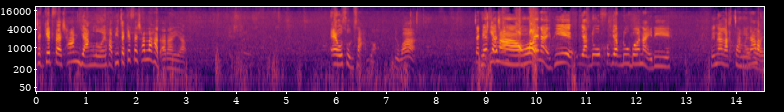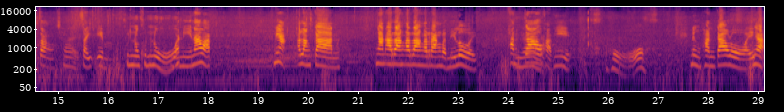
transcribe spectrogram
แจ็คเก็ตแฟชั่นยังเลยค่ะพี่แจ็คเก็ตแฟชั่นรหัสอะไรอะ L03 เหรอ หรือว่า แจ็คเก็ตแฟ Mickey ชั่น Mouse ของป้ายไหนพี่ อยากดูอยากดูเบอร์ไหนดีเฮ้ยน่ารักจัอังนนี้เลยน่ารักพลอยจังใช่ ไซส์ M คุณนงคุณหนูอันนี้น่ารัก เนี่ยอลังการ งานอรังอรังอรังแบบนี้เลยพันเก้าค่ะพี่โอ้โหหนึ่งพันเก้าร้อยเนี่ย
